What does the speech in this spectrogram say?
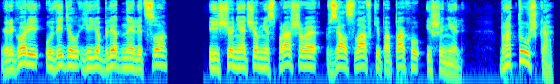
Григорий увидел ее бледное лицо и еще ни о чем не спрашивая, взял с лавки папаху и шинель. «Братушка!»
